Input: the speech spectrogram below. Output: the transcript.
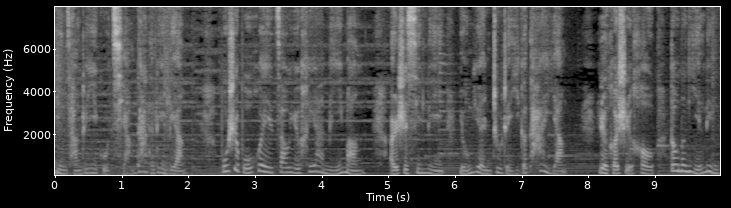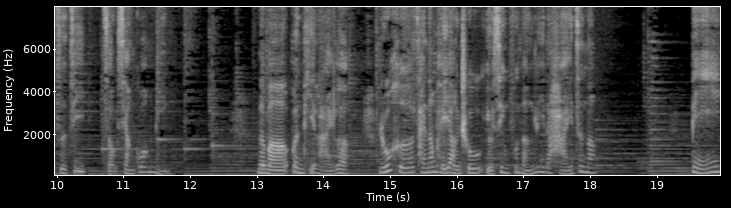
蕴藏着一股强大的力量，不是不会遭遇黑暗迷茫，而是心里永远住着一个太阳，任何时候都能引领自己走向光明。那么问题来了，如何才能培养出有幸福能力的孩子呢？第一，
